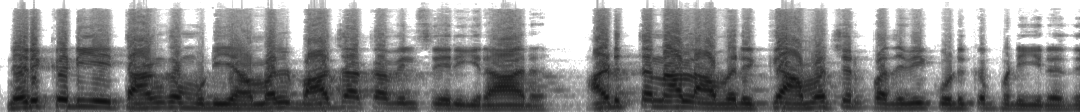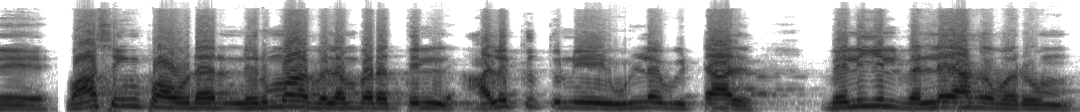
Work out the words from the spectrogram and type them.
நெருக்கடியை தாங்க முடியாமல் பாஜகவில் சேர்கிறார். அடுத்த நாள் அவருக்கு அமைச்சர் பதவி கொடுக்கப்படுகிறது. வாஷிங் பவுடர் நிர்மா விளம்பரத்தில் அழுக்கு துணியை உள்ள விட்டால் வெளியில் வெள்ளையாக வரும்.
